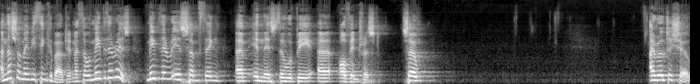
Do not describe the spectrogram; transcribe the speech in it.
And that's what made me think about it. And I thought, well, maybe there is. Maybe there is something um, in this that would be uh, of interest. So I wrote a show.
